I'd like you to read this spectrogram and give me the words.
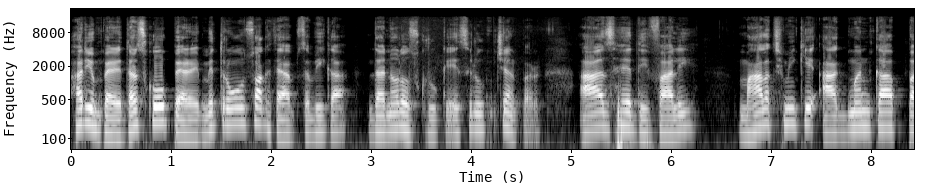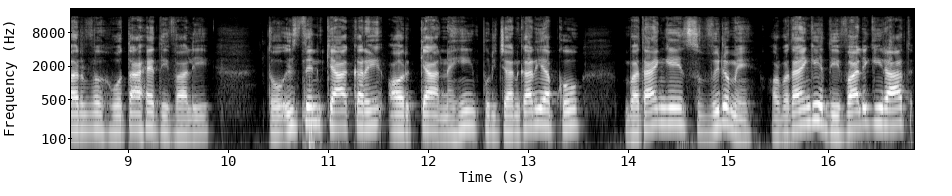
हरिओम प्यारे दर्शकों, प्यारे मित्रों, स्वागत है आप सभी का द नॉलेज गुरु के इस रूप चैनल पर। आज है दिवाली, महालक्ष्मी के आगमन का पर्व होता है दिवाली तो इस दिन क्या करें और क्या नहीं, पूरी जानकारी आपको बताएँगे इस वीडियो में। और बताएँगे दिवाली की रात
